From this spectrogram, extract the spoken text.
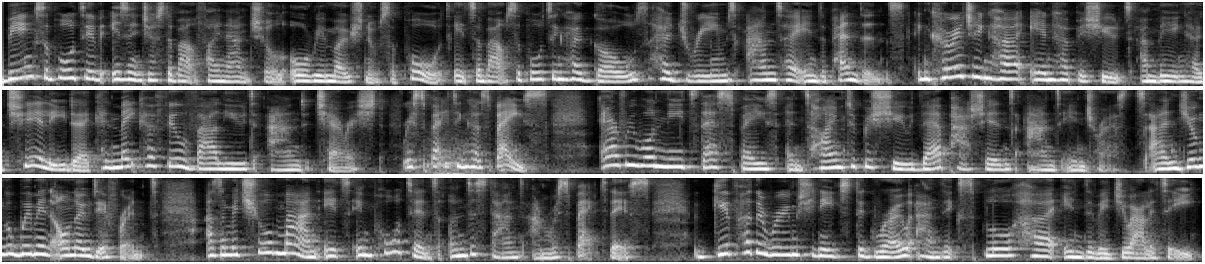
Being supportive isn't just about financial or emotional support, it's about supporting her goals, her dreams, and her independence. Encouraging her in her pursuits and being her cheerleader can make her feel valued and cherished. Respecting her space. Everyone needs their space and time to pursue their passions and interests, and younger women are no different. As a mature man, it's important to understand and respect respect this. Give her the room she needs to grow and explore her individuality.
